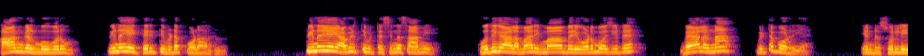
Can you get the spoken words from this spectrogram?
ஆண்கள் மூவரும் பிணையை தெரித்து விட போனார்கள். பிணையை அவிழ்த்து விட்ட சின்னசாமி ஒதிகால மாதிரி இம்மாம்பெரிய உடம்பு வச்சுக்கிட்டு வேலைன்னா விட்ட போடுறிய என்று சொல்லி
